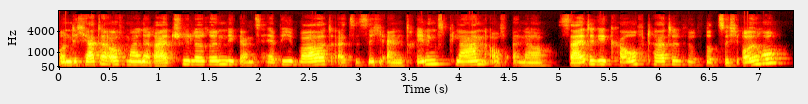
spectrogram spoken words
Und ich hatte auch mal eine Reitschülerin, die ganz happy war, als sie sich einen Trainingsplan auf einer Seite gekauft hatte für 40 Euro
